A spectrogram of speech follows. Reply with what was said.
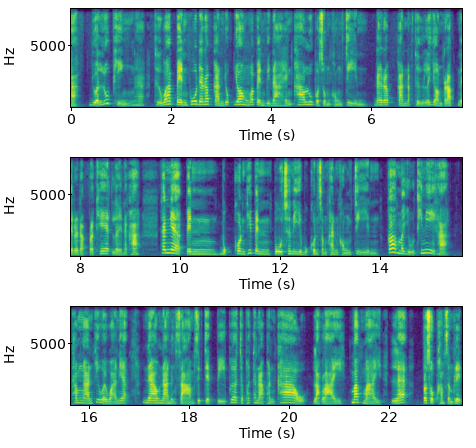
ค่ะหยวนลู่ผิงนะคะถือว่าเป็นผู้ได้รับการยกย่องว่าเป็นบิดาแห่งข้าวลูกผสมของจีน ได้รับการนับถือและยอมรับในระดับประเทศเลยนะคะ ท่านเนี่ยเป็นบุคคลที่เป็นปูชนียบุคคลสำคัญของจีน ก็มาอยู่ที่นี่ค่ะทำงานที่หวยหวานเนี่ยแนวนานถึง 37 ปี เพื่อจะพัฒนาพันธุ์ข้าว หลากหลาย มากมาย และประสบความสำเร็จ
